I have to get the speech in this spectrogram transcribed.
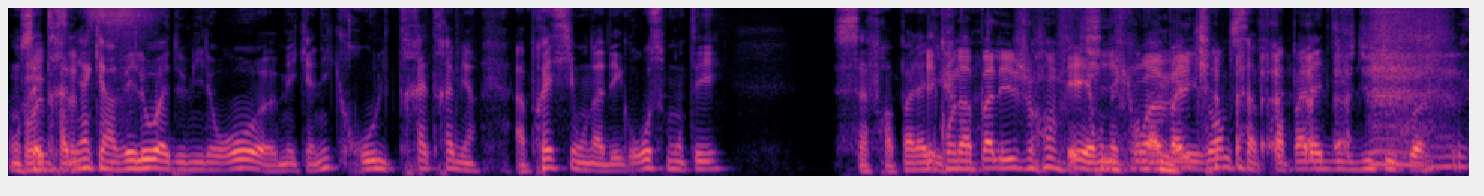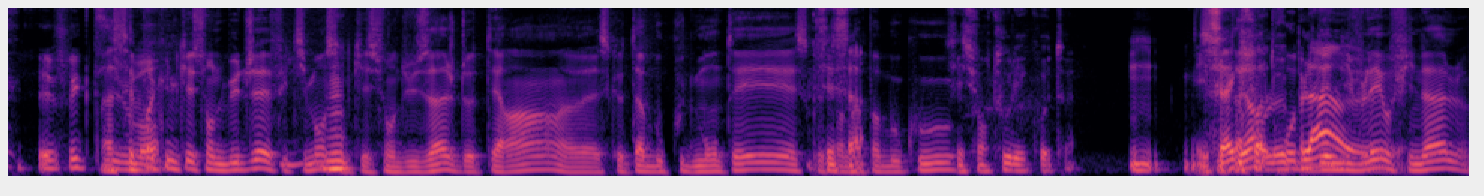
On Ouais, sait très bien qu'un vélo à 2000 euros euh, mécanique roule très très bien. Après, si on a des grosses montées, ça fera pas la Et diff. qu'on n'a pas les jambes. Et on n'a vont qu'on n'a pas les jambes, ça fera pas la diff du tout quoi. Ah, Effectivement. c'est pas qu'une question de budget, effectivement, Mm. c'est une question d'usage, de terrain. Euh, Est-ce que tu as beaucoup de montées? Est-ce que tu ça. as pas beaucoup? C'est surtout les côtes. ouais. Mm. Et c'est vrai que sur le plat, de dénivelé euh, au final?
